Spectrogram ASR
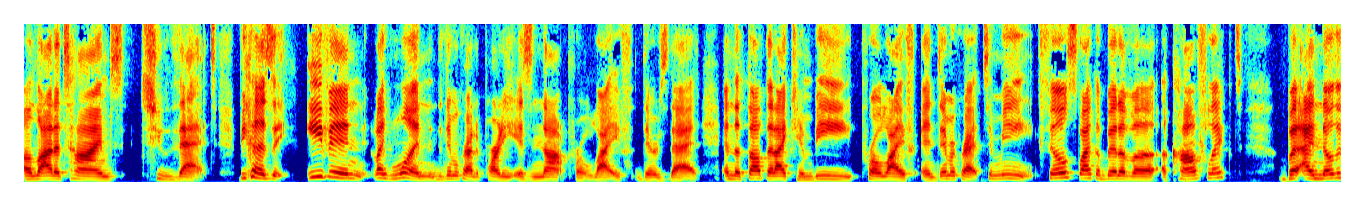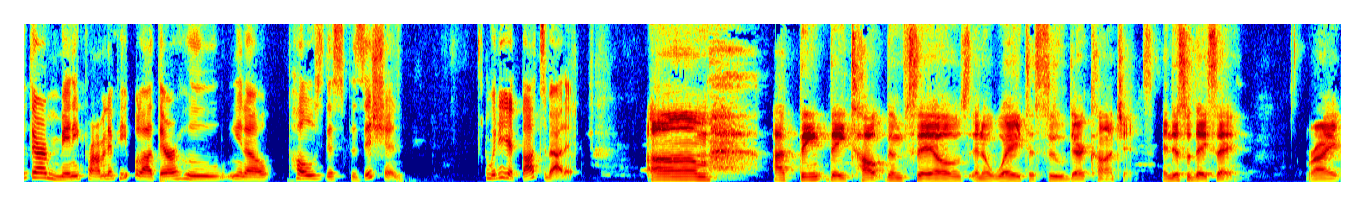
a lot of times to that because even like one the democratic party is not pro-life there's that and the thought that i can be pro-life and democrat to me feels like a bit of a, a conflict but I know that there are many prominent people out there who, you know, pose this position. What are your thoughts about it? Um, I think they talk themselves in a way to soothe their conscience. And this is what they say, right?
